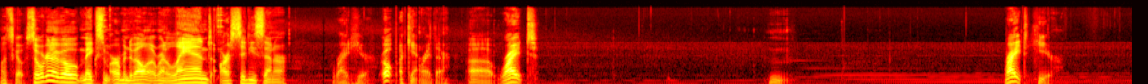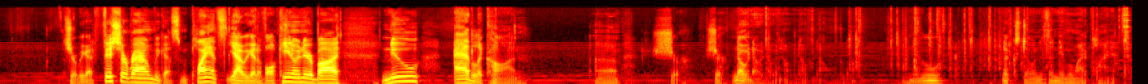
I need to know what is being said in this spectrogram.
Let's go. So we're gonna go make some urban development. We're gonna land our city center right here. Oh, I can't right there. Uh, right. Hmm. Right here. Sure, we got fish around. We got some plants. Yeah, we got a volcano nearby. New Adlicon. Uh, sure, sure. No, no, no, no, no, no. New Nookstone is the name of my planet.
